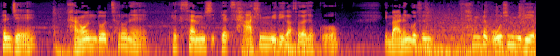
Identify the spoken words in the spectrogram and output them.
현재 강원도 철원에 130, 140mm가 쏟아졌고 많은 곳은 350mm의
